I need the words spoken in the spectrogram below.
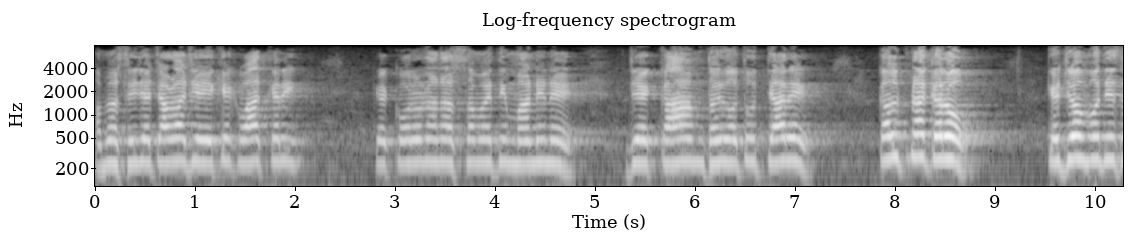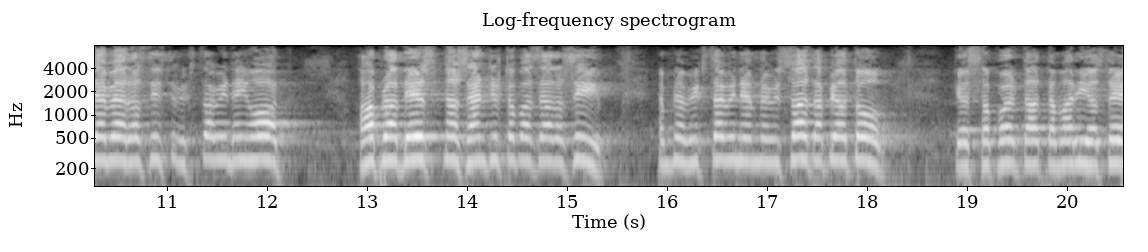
હમણાં શ્રીજય ચાવડાજીએ એક એક વાત કરી કે કોરોનાના સમયથી માંડીને જે કામ થયું હતું ત્યારે કલ્પના કરો કે જો મોદી સાહેબે રસી વિકસાવી નહીં હોત, આપણા દેશના સાયન્ટિસ્ટો પાસે આ રસી એમને વિકસાવીને એમને વિશ્વાસ આપ્યો હતો કે સફળતા તમારી હશે,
